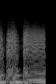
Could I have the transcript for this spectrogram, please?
you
